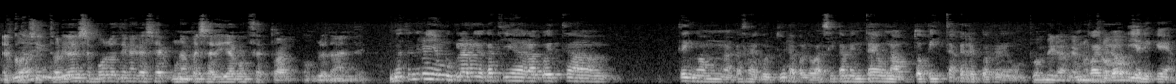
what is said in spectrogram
El consistorio de ese pueblo tiene que ser una pesadilla conceptual, completamente. No tendría yo muy claro que Castilla de la Cuesta tenga una casa de cultura, porque básicamente es una autopista que recorre un, Pues mira, que, un nuestro- pueblo y el Ikea.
